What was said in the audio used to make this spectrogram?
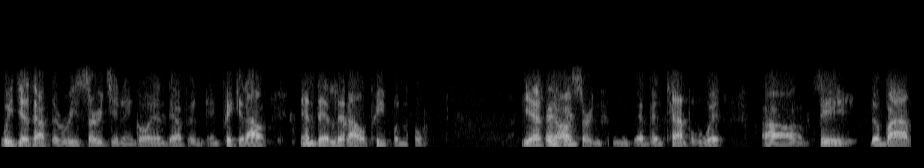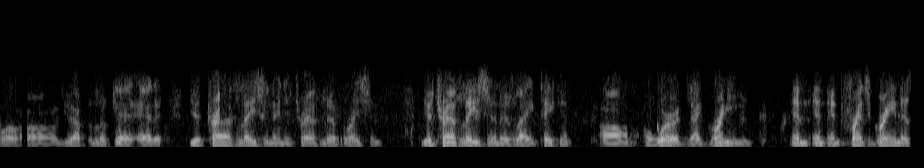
We just have to research it and go in depth and, and pick it out, and then let our people know. Yes, there are Mhm. certain things that have been tampered with. Uh, see, the Bible, uh, you have to look at, at it your translation and your transliteration. Your translation is like taking um, a word like green, and in, in French, green is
